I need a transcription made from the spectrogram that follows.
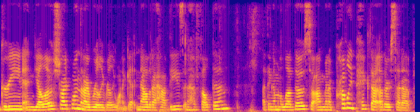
green and yellow striped one that I really, really want to get now that I have these and I have felt them. I think I'm going to love those. So I'm going to probably pick that other setup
